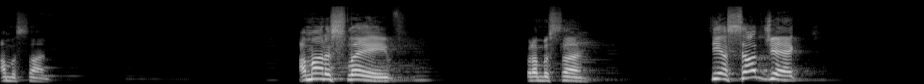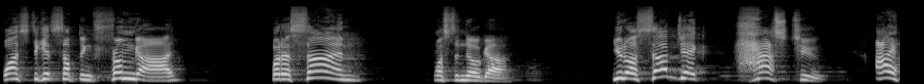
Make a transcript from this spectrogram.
I'm a son. I'm not a slave, but I'm a son. See, a subject wants to get something from God, but a son wants to know God. You know, a subject has to. I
